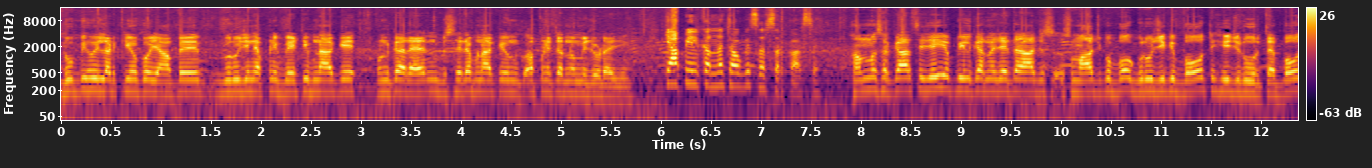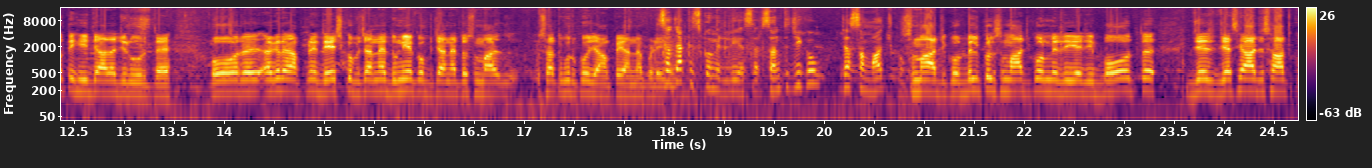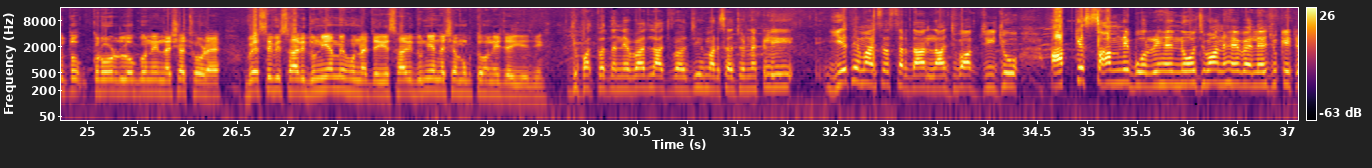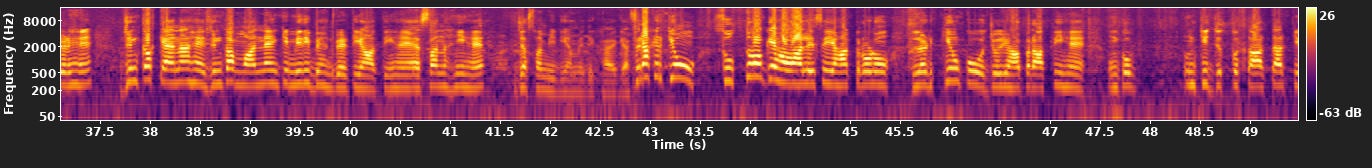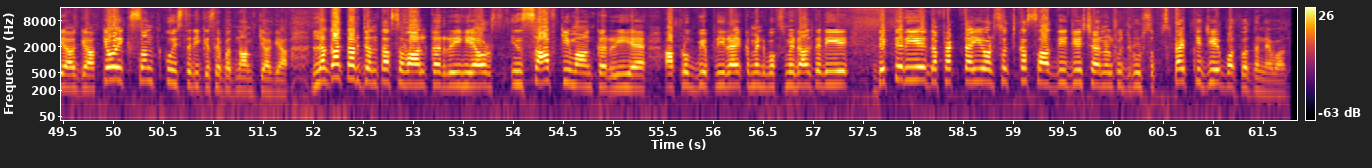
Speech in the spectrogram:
डूबी हुई लड़कियों को यहाँ पे गुरुजी ने अपनी बेटी बना के, उनका रहन बसेरा बना के उनको अपने चरणों में जोड़ा जी क्या अपील करना चाहोगे सर सरकार से? हम सरकार से यही अपील करना चाहते हैं आज समाज को बहुत गुरु जी की बहुत ही ज़रूरत है बहुत ही ज़्यादा ज़रूरत है। और अगर अपने देश को बचाना है दुनिया को बचाना है तो समाज सतगुरु को यहाँ पे आना पड़ेगा। सजा किसको मिल रही है सर? संत जी को या समाज को? समाज को बिल्कुल समाज को मिल रही है जी। बहुत जै- जैसे आज सात को तो करोड़ लोगों ने नशा छोड़ा है वैसे भी सारी दुनिया में होना चाहिए सारी दुनिया नशा मुक्त होनी चाहिए जी। जो बहुत बहुत धन्यवाद। लाजवाब जी हमारे साथ जुड़ने के लिए ये थे हमारे साथ सरदार लाजवाब जी, जो आपके सामने बोल रहे हैं, नौजवान हैं वेल एजुकेटेड हैं, जिनका कहना है, जिनका मानना है कि मेरी बहन बेटियाँ आती हैं, ऐसा नहीं है, जैसा मीडिया में दिखाया गया। फिर आखिर क्यों सूत्रों के हवाले से यहाँ करोड़ों लड़कियों को जो यहाँ पर आती हैं, उनको, उनकी इज़्ज़त को तार तार किया गया? क्यों एक संत को इस तरीके से बदनाम किया गया? लगातार जनता सवाल कर रही है और इंसाफ की मांग कर रही है। आप लोग भी अपनी राय कमेंट बॉक्स में डालते रहिए, देखते रहिए द फैक्ट आई और सच का साथ दीजिए, चैनल को ज़रूर सब्सक्राइब कीजिए। बहुत बहुत धन्यवाद।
